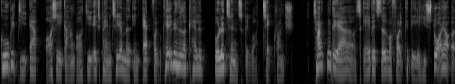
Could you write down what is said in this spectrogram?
Google de er også i gang, og de eksperimenterer med en app for lokalnyheder kaldet Bulletin, skriver TechCrunch. Tanken det er at skabe et sted, hvor folk kan dele historier og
